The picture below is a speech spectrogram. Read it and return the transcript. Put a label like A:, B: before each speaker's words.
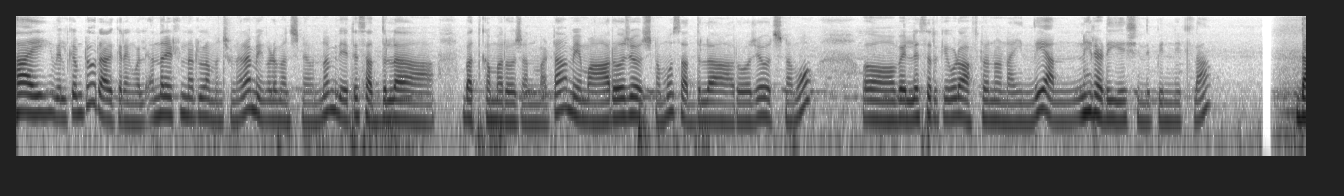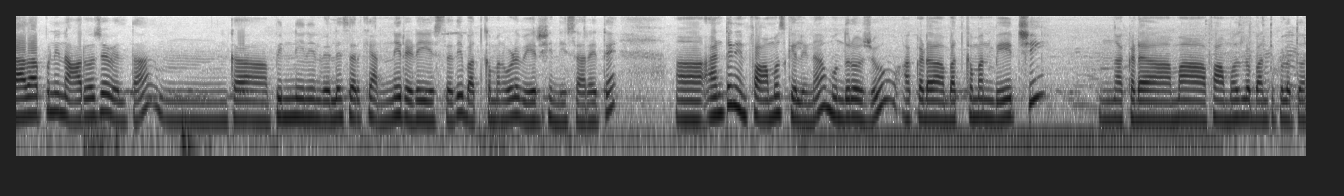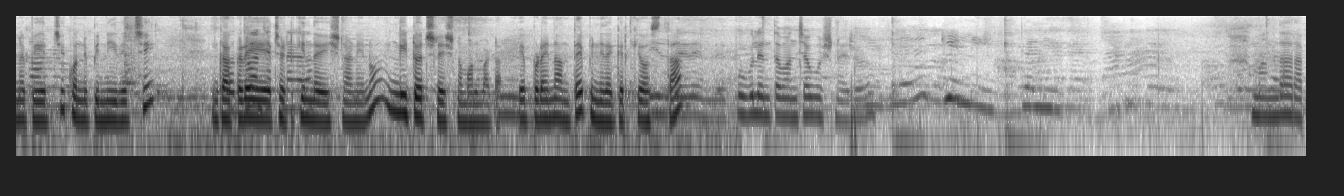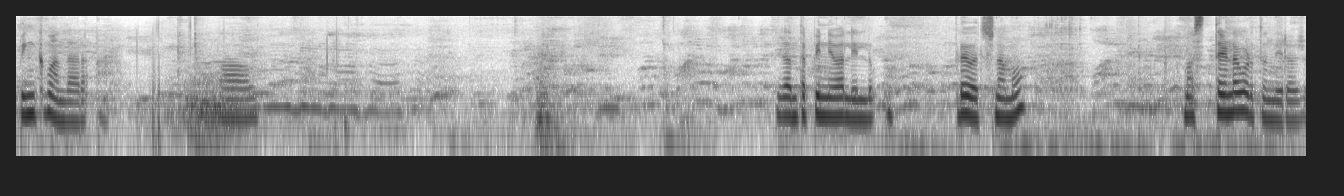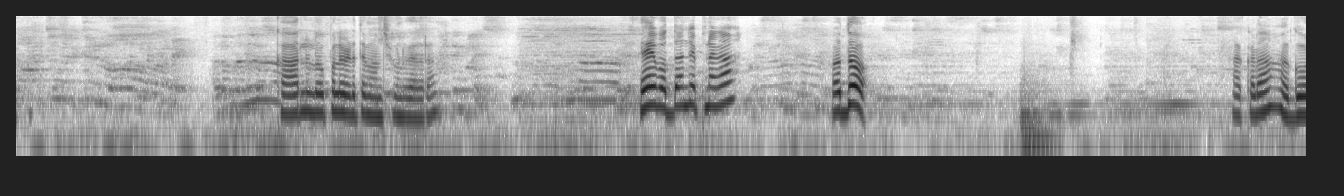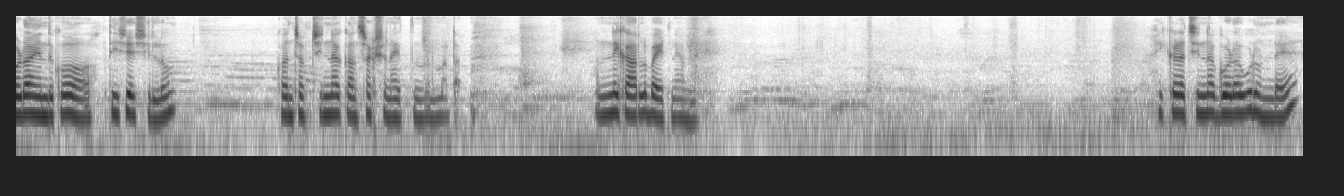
A: Hi welcome to రాజకరంగల్ అందరు ఎట్లున్నారు మంచిగా ఉన్నారా మేము కూడా మంచిగా ఉన్నాం. ఇదైతే సద్దుల బతుకమ్మ రోజు అనమాట మేము ఆ రోజే వచ్చినాము. సద్దుల రోజే వచ్చినాము. వెళ్ళేసరికి కూడా ఆఫ్టర్నూన్ అయింది. అన్నీ రెడీ చేసింది పిన్ని ఇట్లా. దాదాపు నేను ఆ రోజే వెళ్తా. ఇంకా పిన్ని నేను వెళ్ళేసరికి అన్నీ రెడీ చేస్తుంది. బతుకమ్మను కూడా వేర్చింది ఈసారి అయితే. అంటే నేను ఫామ్ హౌస్కి వెళ్ళిన ముందు రోజు అక్కడ బతుకమ్మను వేర్చి అక్కడ మా ఫామ్ హౌస్లో బంతిపూలతోనే పేర్చి కొన్ని పిన్ని తెచ్చి ఇంకా అక్కడే చెట్టు కింద వేసిన నేను. ఇంక ఇటు వచ్చి వేసినాం అనమాట ఎప్పుడైనా అంతే పిన్ని దగ్గరికి వస్తా. పువ్వులు ఎంత మంచిగా పూసినాయి మందార పింక్ మందార. ఇదంతా పిన్ని వాళ్ళ ఇల్లు. ఇప్పుడే వచ్చినాము. మస్తు ఎండ కొడుతుంది ఈరోజు. కార్లు లోపల పెడితే మంచిగా ఉండు కదరా. ఏ వద్దని చెప్పినాగా? వద్దు. అక్కడ ఆ గోడ ఎందుకో తీసేసిల్లు కొంచెం చిన్న కన్స్ట్రక్షన్ అవుతుందన్నమాట అన్ని కార్లు బయటనే ఉన్నాయి. ఇక్కడ చిన్న గోడ కూడా ఉండే.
